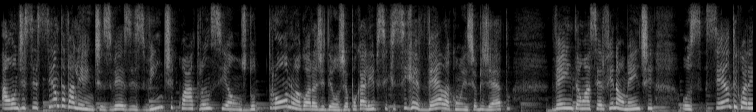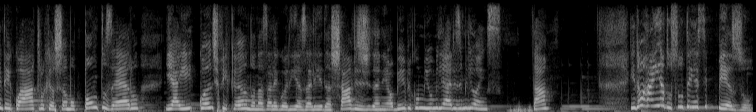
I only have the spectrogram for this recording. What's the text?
aonde 60 valentes vezes 24 anciãos do trono agora de Deus de Apocalipse, que se revela com esse objeto, vem então a ser finalmente os 144, que eu chamo ponto zero, e aí quantificando nas alegorias ali das chaves de Daniel bíblico, mil, milhares e milhões, tá? Então a Rainha do Sul tem esse peso.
